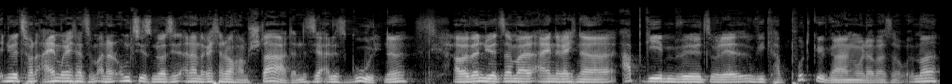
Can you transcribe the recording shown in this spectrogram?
wenn du jetzt von einem Rechner zum anderen umziehst und du hast den anderen Rechner noch am Start, dann ist ja alles gut, ne? Aber wenn du jetzt einmal einen Rechner abgeben willst oder der ist irgendwie kaputt gegangen oder was auch immer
